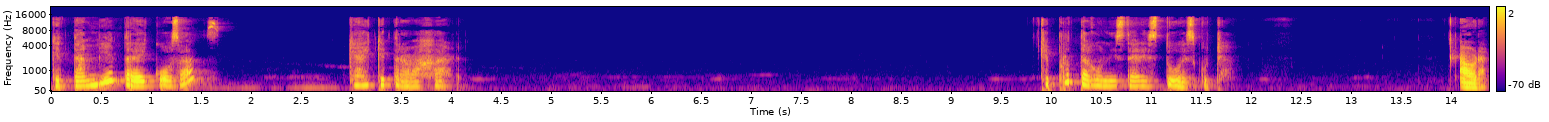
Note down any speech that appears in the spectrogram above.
que también trae cosas que hay que trabajar. ¿Qué protagonista eres tú? Escucha. Ahora,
